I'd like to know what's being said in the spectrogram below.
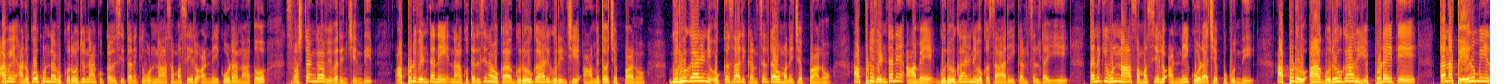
ఆమె అనుకోకుండా ఒకరోజు నాకు కలిసి తనకి ఉన్న సమస్యలు అన్నీ కూడా నాతో స్పష్టంగా వివరించింది. అప్పుడు వెంటనే నాకు తెలిసిన ఒక గురువుగారి గురించి ఆమెతో చెప్పాను. గురువుగారిని ఒక్కసారి కన్సల్ట్ అవ్వమని చెప్పాను. అప్పుడు వెంటనే ఆమె గురువుగారిని ఒకసారి కన్సల్ట్ అయ్యి తనకి ఉన్న సమస్యలు అన్నీ కూడా చెప్పుకుంది. అప్పుడు ఆ గురువుగారు ఎప్పుడైతే తన పేరు మీద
